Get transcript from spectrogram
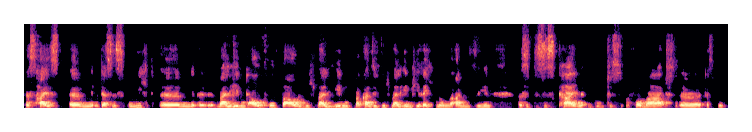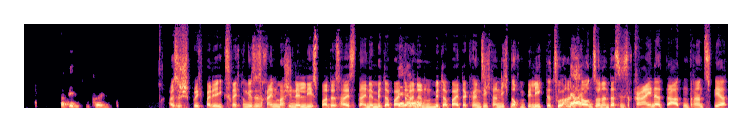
Das heißt, ähm, das ist nicht ähm, äh, mal eben aufrufbar und nicht mal eben, man kann sich nicht mal eben die Rechnungen ansehen. Also das ist kein gutes Format, äh, das wir verwenden können. Also sprich, bei der X-Rechnung ist es rein maschinell lesbar. Das heißt, deine Mitarbeiterinnen genau. und Mitarbeiter können sich dann nicht noch einen Beleg dazu anschauen, Nein. sondern das ist reiner Datentransfer.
